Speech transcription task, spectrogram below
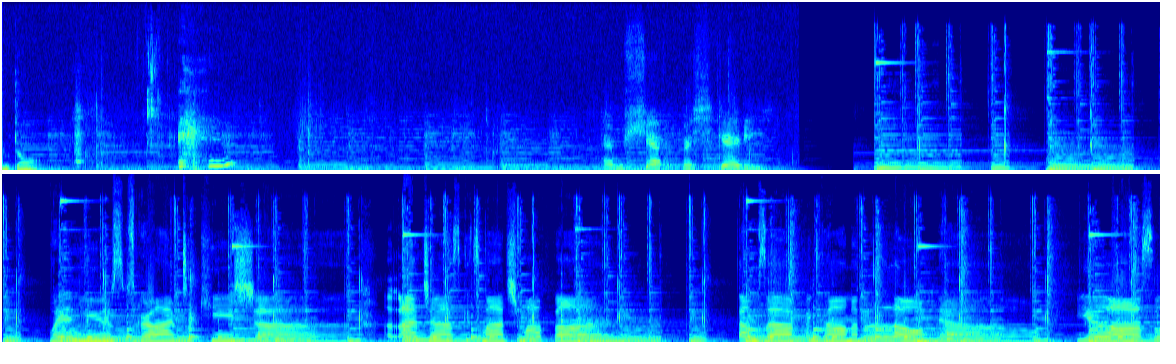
You don't. I'm Chef Biscotti. When you subscribe to Keisha, life just gets much more fun. Thumbs up and comment below now. You are so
